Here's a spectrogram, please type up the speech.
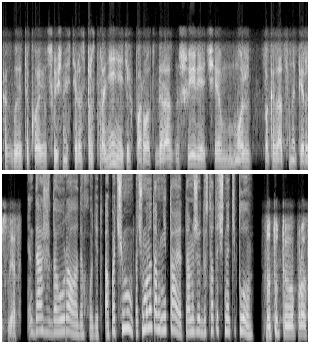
как бы такой сущности, распространение этих пород гораздо шире, чем может показаться на первый взгляд. Даже до Урала доходит. А почему? Почему она там не тает? Там же достаточно тепло. Ну, тут вопрос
